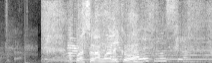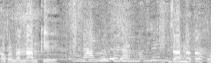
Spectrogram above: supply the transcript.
আপুটা? আপু আসসালামু আলাইকুম। আপনার নাম কি? হলো জান্নাত। আপু।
